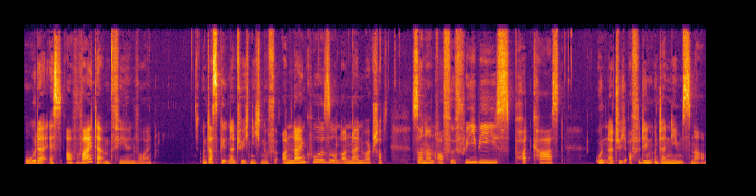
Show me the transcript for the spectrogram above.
oder es auch weiterempfehlen wollen. Und das gilt natürlich nicht nur für Online-Kurse und Online-Workshops, sondern auch für Freebies, Podcasts und natürlich auch für den Unternehmensnamen.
